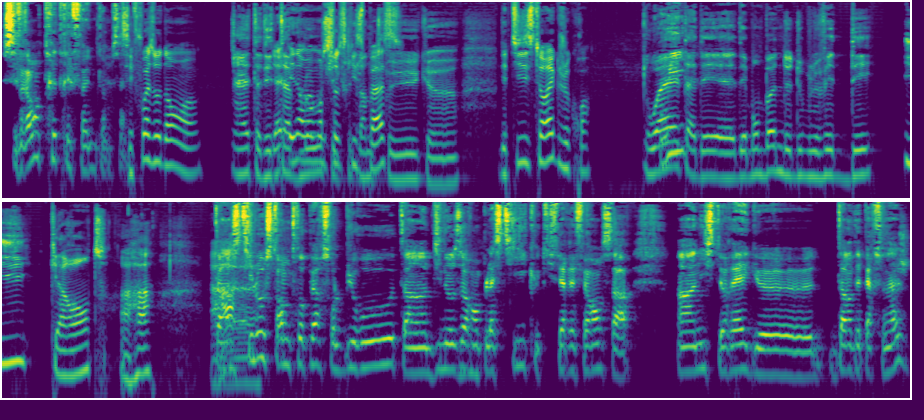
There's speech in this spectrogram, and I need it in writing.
c'est vraiment très très fun comme ça. C'est foisonnant. hein. Ouais, t'as des Y a tableaux, énormément de choses qui se passent. trucs, euh. Des petits easter eggs, je crois. Ouais, Oui. t'as des, des bonbonnes de WDI40. Ah ah. T'as un stylo Stormtrooper sur le bureau, t'as un dinosaure en plastique qui fait référence à, à un easter egg euh, d'un des personnages.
